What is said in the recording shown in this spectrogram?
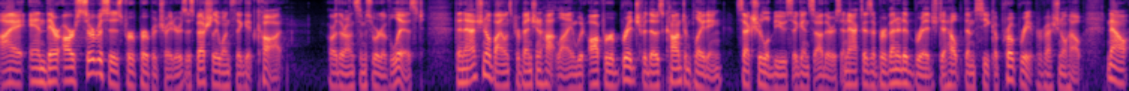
I and there are services for perpetrators, especially once they get caught or they're on some sort of list, the National Violence Prevention Hotline would offer a bridge for those contemplating sexual abuse against others and act as a preventative bridge to help them seek appropriate professional help. Now,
